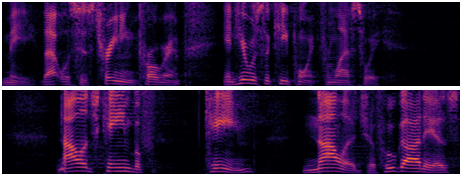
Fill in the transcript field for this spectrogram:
me. That was his training program. And here was the key point from last week. Knowledge came, bef- came, knowledge of who God is,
